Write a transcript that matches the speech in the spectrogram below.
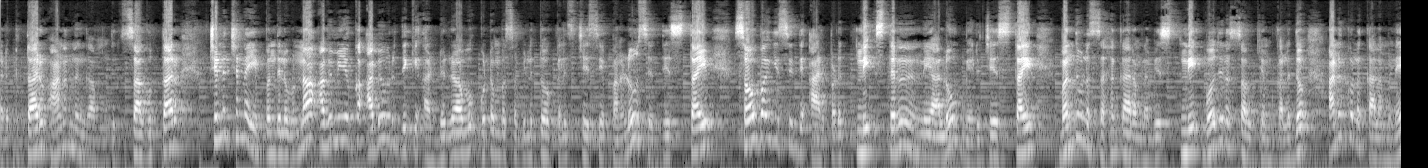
గడుపుతారు. ఆనందంగా ముందుకు సాగుతారు. చిన్న చిన్న ఇబ్బందులు ఉన్నా అవి మీ యొక్క అభివృద్ధికి అడ్డురావు. కుటుంబ సభ్యులతో కలిసి చేసే పనులు సిద్ధిస్తాయి. సౌభాగ్య సిద్ధి ఏర్పడుతుంది. స్థిర నిర్ణయాలు మెరుచేస్తాయి బంధువుల సహకారం లభిస్తుంది భోజన సౌఖ్యం కలదు అనుకూల కాలమనే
